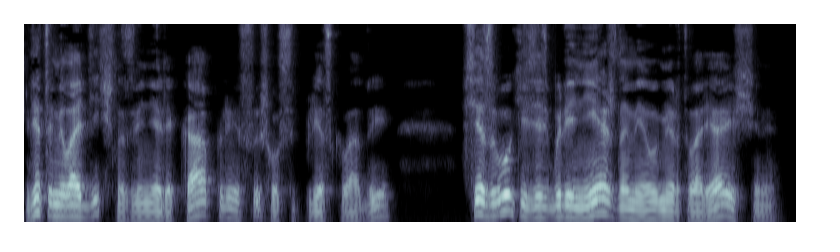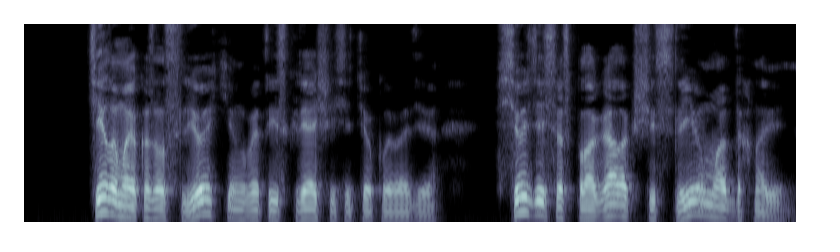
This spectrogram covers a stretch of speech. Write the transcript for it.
Где-то мелодично звенели капли, слышался плеск воды. Все звуки здесь были нежными и умиротворяющими. Тело мое казалось легким в этой искрящейся теплой воде. Все здесь располагало к счастливому отдохновению.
